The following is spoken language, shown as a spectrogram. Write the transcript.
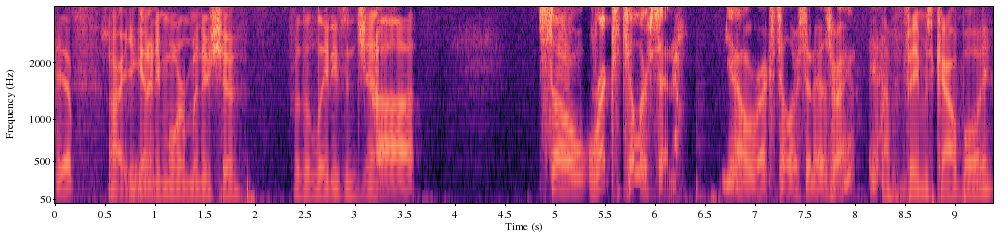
Yep. All right, you got any more minutia for the ladies and gents? Uh, so Rex Tillerson, you know who Rex Tillerson is, right? yeah, famous cowboy.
